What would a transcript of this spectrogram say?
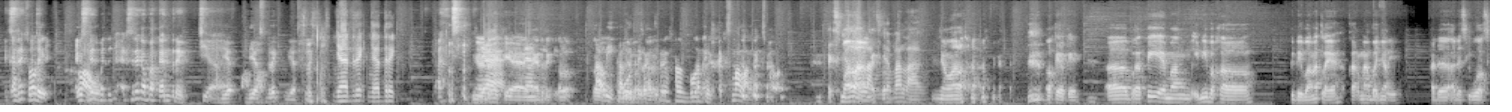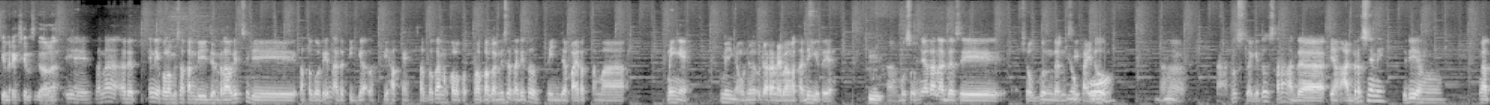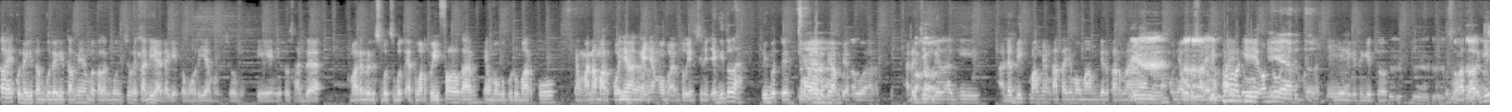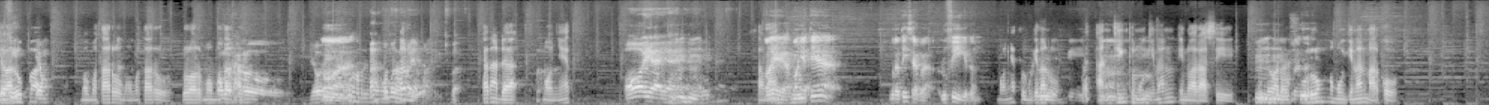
Eh, X-Drake, sorry, X-Drake Lau. bacanya X-Drake apa Tendrake? Cia. Dia, Diaz Drake, Diaz Drake. Nyadrek, nyadrek. Nyadrek ya, nyadrek. nyadrek kalau kalau Kali, kali kalau- Drake. kalau- kan Kan bontek X, X Malang, X Malang. X Malang, Malang, X ya Malang. Nyamal. Oke oke. Eh, berarti emang ini bakal gede banget lah ya karena banyak Sih. ada ada si Worst Generation segala. Iya, karena ada ini kalau misalkan di generalin sih di kategorin ada tiga lah pihaknya. Satu kan kalau protagonisnya tadi tuh Ninja Pirate sama Ming ya, Ming yang udah udah rame banget tadi gitu ya. Hmm. Nah, musuhnya kan ada si Shogun dan si Yonko. Kaido. Hmm. Nah, nah, terus udah gitu sekarang ada yang othersnya nih. Jadi yang nggak tahu ya kuda hitam kuda hitamnya yang bakalan muncul ya tadi ada Gecko Moria muncul mungkin gitu terus ada kemarin udah disebut-sebut Edward Weevil kan yang mau ngeburu Marco yang mana Marconya Iya. kayaknya mau bantuin sini ya gitulah ribet ya pokoknya Ah. ada pihak-pihak luar ada Bakal- Jinbe lagi ada Big Mom yang katanya mau mampir karena Iya. punya urusan sama Big Mom lagi on the way Iya, betul. kan. iya gitu-gitu terus nggak tahu lagi Jangan sih lupa. yang Momotaro, Momotaro, Lord Momotaro. Momotaro Yo, Oh, Ah, Momotaro ya, Pak? Coba. Kan ada monyet Oh iya iya. iya. Sama Oh iya, monyetnya berarti siapa? Luffy gitu. monyet kemungkinan Luffy. Luffy, anjing Hmm. kemungkinan Inuarashi, Hmm, burung kemungkinan Marco.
